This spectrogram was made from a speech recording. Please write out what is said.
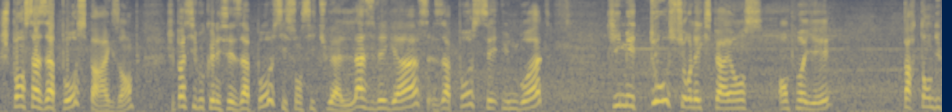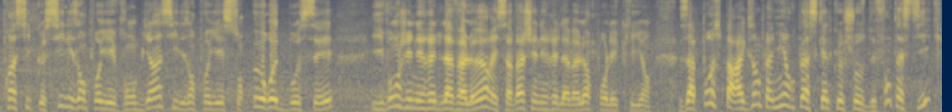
Je pense à Zappos par exemple. Je ne sais pas si vous connaissez Zappos, ils sont situés à Las Vegas. Zappos, c'est une boîte qui met tout sur l'expérience employée, partant du principe que si les employés vont bien, si les employés sont heureux de bosser, ils vont générer de la valeur et ça va générer de la valeur pour les clients. Zappos, par exemple, a mis en place quelque chose de fantastique.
